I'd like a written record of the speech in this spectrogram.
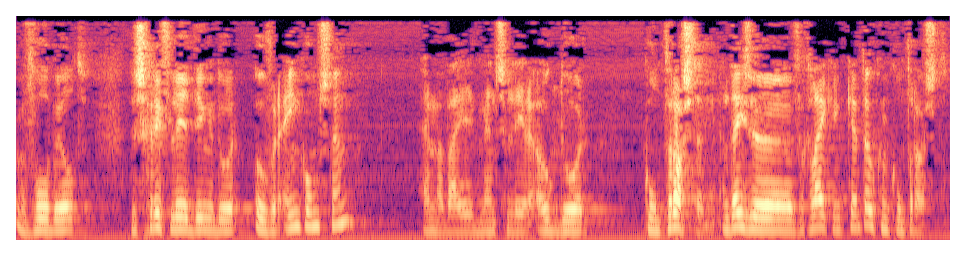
een voorbeeld. De schrift leert dingen door overeenkomsten. Hè, maar wij mensen leren ook door contrasten. En deze vergelijking kent ook een contrast.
